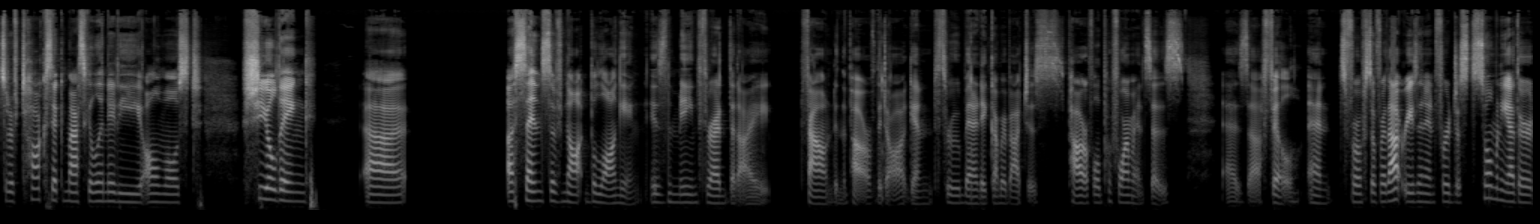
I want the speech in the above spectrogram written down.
sort of toxic masculinity almost shielding uh, a sense of not belonging is the main thread that I found in the power of the dog and through Benedict Cumberbatch's powerful performance as as uh, Phil and for so for that reason and for just so many other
